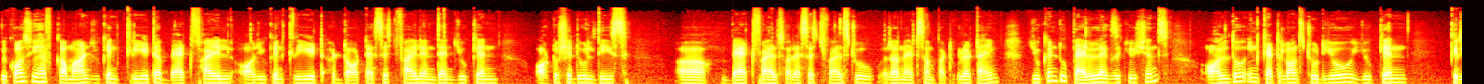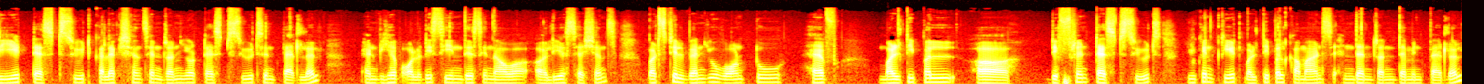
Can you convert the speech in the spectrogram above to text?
because you have command you can create a bat file or you can create a .sh file and then you can auto schedule these uh, bat files or sh files to run at some particular time. You can do parallel executions. Although in Katalon Studio you can create test suite collections and run your test suites in parallel and we have already seen this in our earlier sessions. But still when you want to have multiple uh, different test suites you can create multiple commands and then run them in parallel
